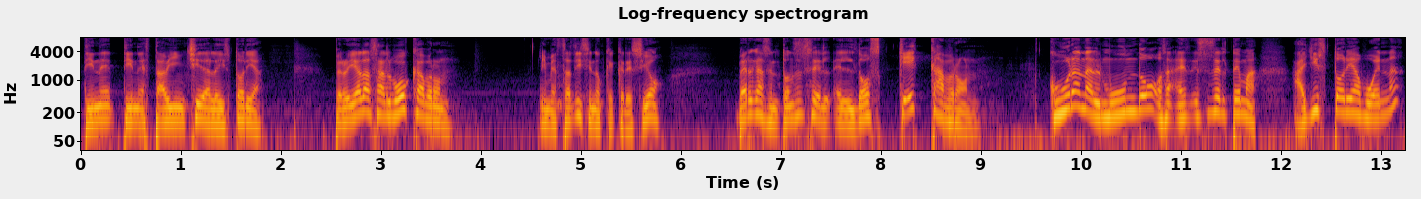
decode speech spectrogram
Tiene, tiene, está bien chida la historia. Pero ya la salvó, cabrón. Y me estás diciendo que creció. Vergas, entonces el, el 2, ¿qué cabrón? ¿Curan al mundo? O sea, ese es el tema. ¿Hay historia buena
